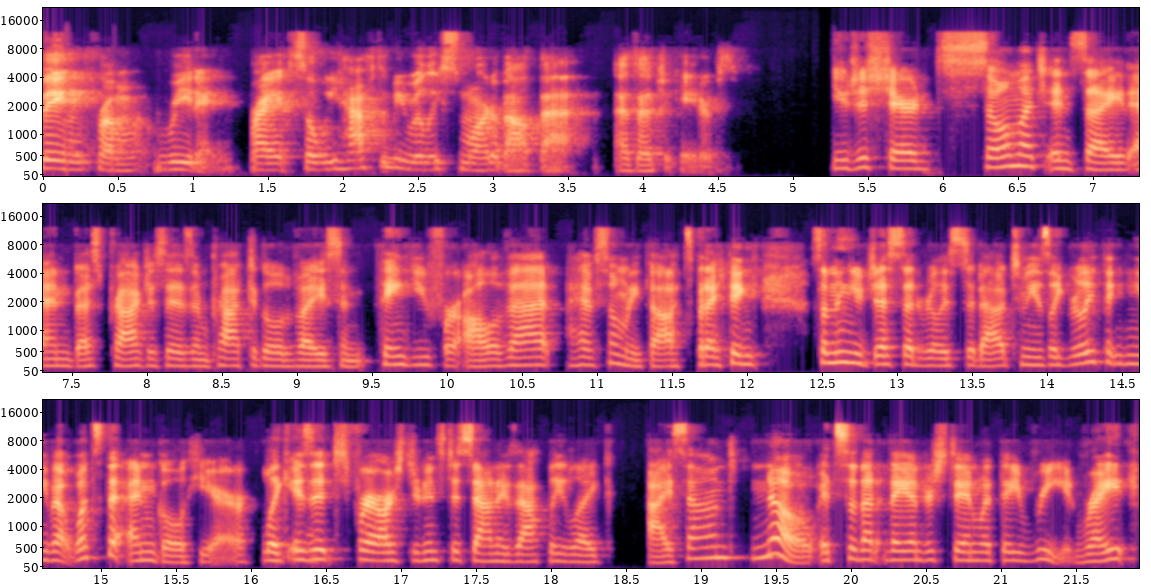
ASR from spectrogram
thing from reading, right? So we have to be really smart about that as educators. You just shared so much insight and best practices and practical advice. And thank you for all of that. I have so many thoughts, but I think something you just said really stood out to me is like really thinking about what's the end goal here? Like, is it for our students to sound exactly like I sound? No, it's so that they understand what they read, right?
